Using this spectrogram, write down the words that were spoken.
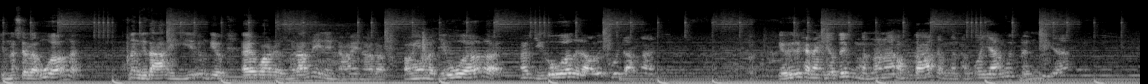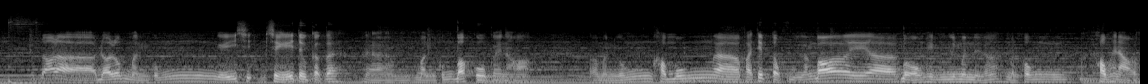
thì nó sẽ là ú ớ rồi. Nên người ta thì kêu ê qua đường nó đánh đi này nọ này nọ rồi. Còn em là chỉ ú ớ rồi. Nó chỉ ú ớ từ đầu đến cuối trận rồi kiểu cái khả năng giao tiếp của mình nó, nó không có thì mình không có dám quyết định gì á lúc đó là đôi lúc mình cũng nghĩ suy nghĩ tiêu cực á. À, mình cũng bớt cuộc này nọ. Và mình cũng không muốn uh, phải tiếp tục gắn bó với uh, bộ môn liên minh này nữa. Mình không không thể nào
